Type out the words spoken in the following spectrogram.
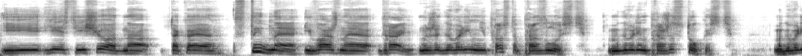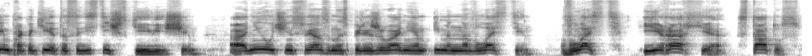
И есть еще одна такая стыдная и важная грань. Мы же говорим не просто про злость, мы говорим про жестокость. Мы говорим про какие-то садистические вещи. А они очень связаны с переживанием именно власти. Власть, иерархия, статус.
